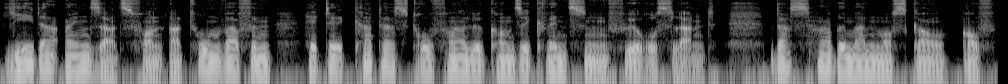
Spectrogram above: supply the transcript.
jeder Einsatz von Atomwaffen hätte katastrophale Konsequenzen für Russland. Das habe man Moskau auf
